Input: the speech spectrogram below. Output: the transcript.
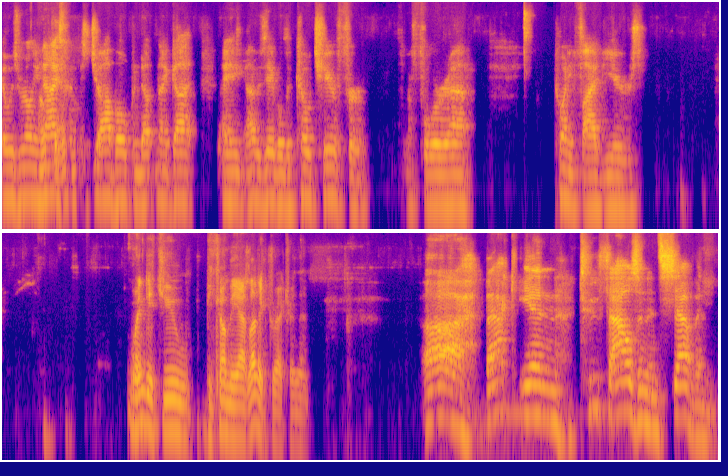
it was really nice when this job opened up, and I got I, I was able to coach here for for uh, 25 years. When did you become the athletic director then? Uh, back in 2007.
